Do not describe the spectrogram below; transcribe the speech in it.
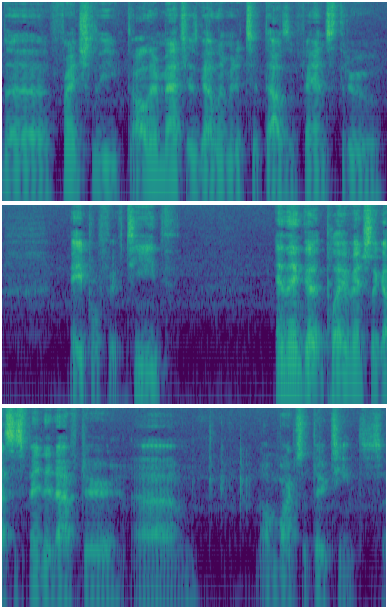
the French league, all their matches got limited to 1,000 fans through April 15th. And then got, play eventually got suspended after um, on March the 13th. So,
